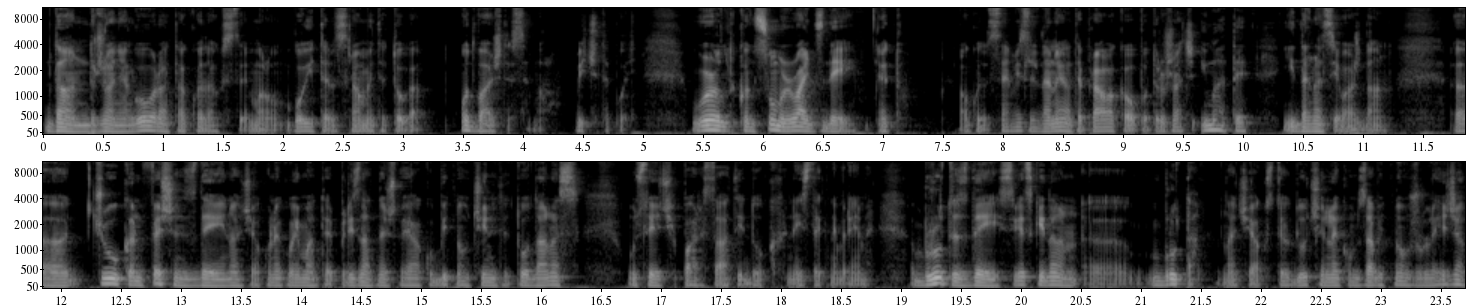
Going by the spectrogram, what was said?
dan držanja govora, tako da ako se malo bojite ili sramite toga, odvažite se malo, bit ćete bolji. World Consumer Rights Day, eto, ako ste mislili da nemate prava kao potrošač, imate i danas je vaš dan. Uh, True Confessions Day, znači ako neko imate priznat nešto jako bitno, učinite to danas u sljedećih par sati dok ne istekne vrijeme. Brutus Day, svjetski dan uh, bruta, znači ako ste odlučili nekom zabiti nož u leđa,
